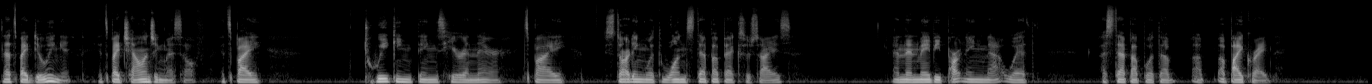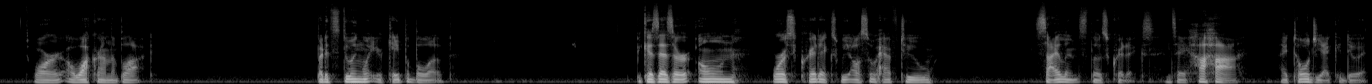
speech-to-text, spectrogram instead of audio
That's by doing it. It's by challenging myself. It's by tweaking things here and there. It's by starting with one step up exercise and then maybe partnering that with a step up with a, a, a bike ride or a walk around the block. But it's doing what you're capable of. Because as our own worst critics, we also have to silence those critics and say, haha, I told you I could do it.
